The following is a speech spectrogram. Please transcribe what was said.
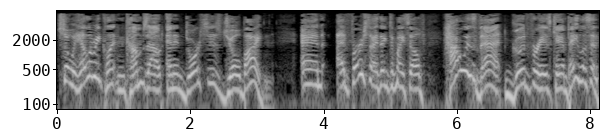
So Hillary Clinton comes out and endorses Joe Biden. And at first I think to myself, how is that good for his campaign? Listen,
